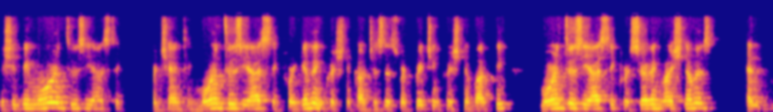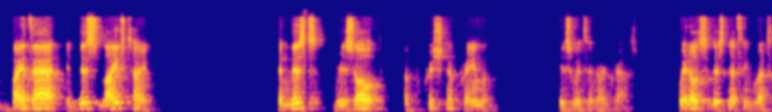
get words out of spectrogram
we should be more enthusiastic for chanting, more enthusiastic for giving Krishna consciousness, for preaching Krishna bhakti, more enthusiastic for serving Vaishnavas. And by that, in this lifetime, then this result of Krishna prema is within our grasp. What else? There's nothing left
